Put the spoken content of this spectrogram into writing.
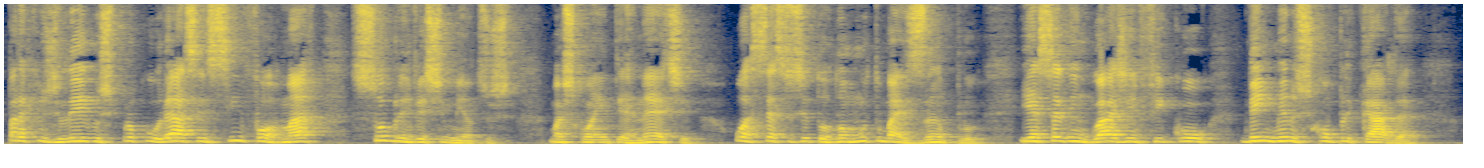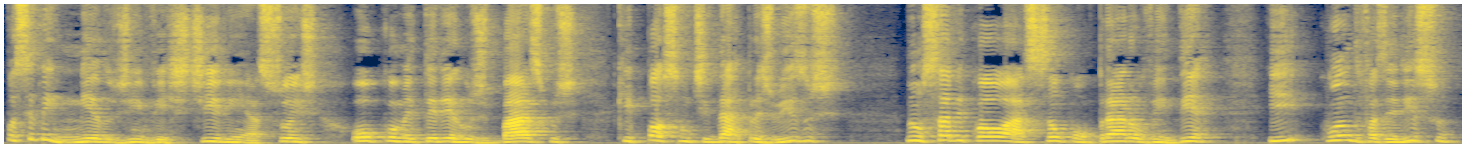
para que os leigos procurassem se informar sobre investimentos, mas com a internet o acesso se tornou muito mais amplo e essa linguagem ficou bem menos complicada. Você tem medo de investir em ações ou cometer erros básicos que possam te dar prejuízos? Não sabe qual a ação comprar ou vender e quando fazer isso?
